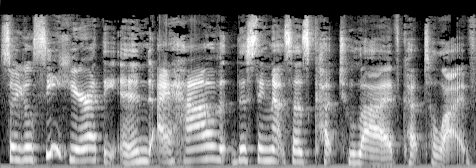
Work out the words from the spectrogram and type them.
So you'll see here at the end, I have this thing that says cut to live, cut to live.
